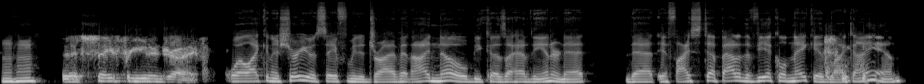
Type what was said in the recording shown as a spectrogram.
hmm that it's safe for you to drive. Well, I can assure you it's safe for me to drive And I know because I have the internet that if I step out of the vehicle naked, like I am,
